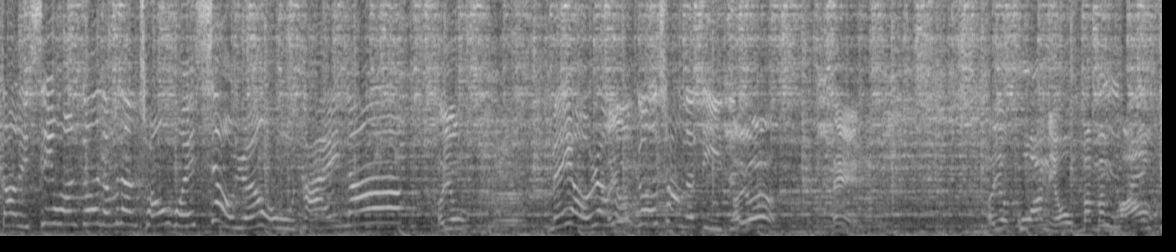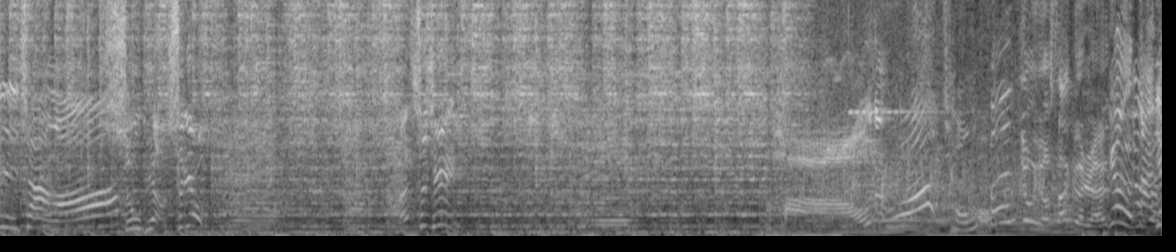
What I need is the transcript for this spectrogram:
到底新闻哥能不能重回校园舞台呢？哎呦，没有任何歌唱的底子，哎呦，哎，哎呦，瓜牛慢慢跑，自唱哦。十五票，十六，来十七，好的，我，同分，又有三个人，又有哪又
